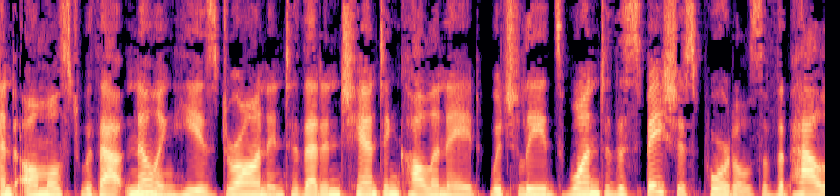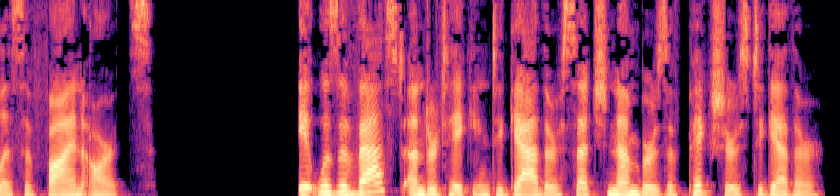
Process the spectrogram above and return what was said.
and almost without knowing he is drawn into that enchanting colonnade which leads one to the spacious portals of the Palace of Fine Arts. It was a vast undertaking to gather such numbers of pictures together,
